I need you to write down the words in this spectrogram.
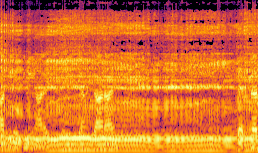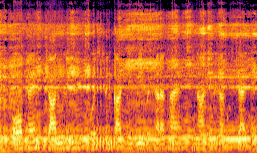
पाती है कि नहीं आ रहे क्या जा रहा है। ट्रैक्टर ऑफ़ है, चालू नहीं है, वो स्ट्रिंग काटने के लिए बैठा रखा है नाली में ना घुस जाए, कहीं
